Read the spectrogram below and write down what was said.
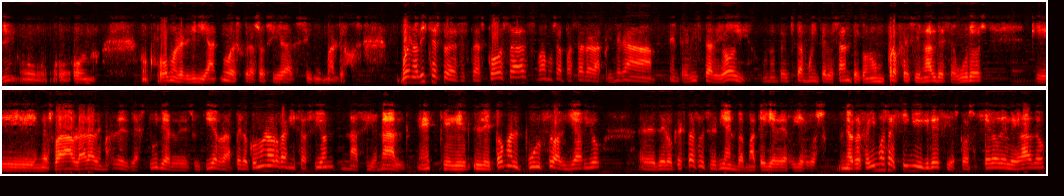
¿eh? o, o, o, como le diría, nuestra sociedad, sin ir más lejos. Bueno, dichas todas estas cosas, vamos a pasar a la primera entrevista de hoy, una entrevista muy interesante con un profesional de seguros que nos va a hablar además desde Asturias, desde su tierra, pero con una organización nacional ¿eh? que le toma el pulso a diario eh, de lo que está sucediendo en materia de riesgos. Nos referimos a Eugenio Iglesias, consejero delegado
